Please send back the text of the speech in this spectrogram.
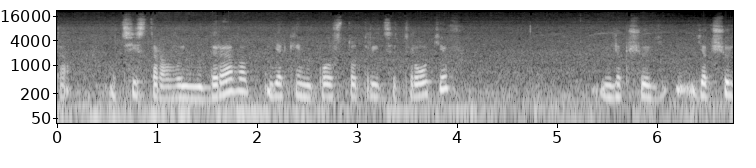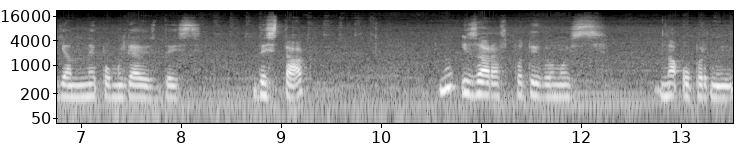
Так, оці старовинні дерева, яким по 130 років. Якщо, якщо я не помиляюсь десь, десь так. Ну і зараз подивимось на оперний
